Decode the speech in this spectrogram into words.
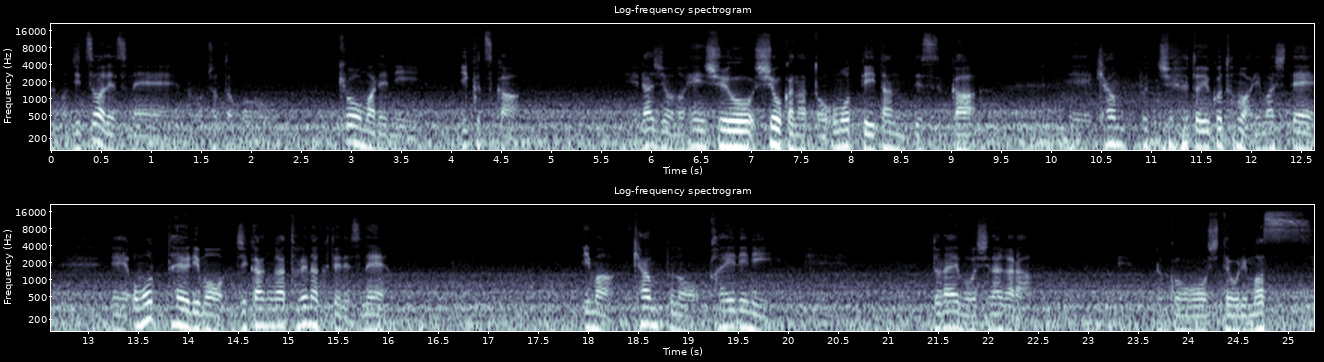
あの実はですねあのちょっとこう今日までにいくつかラジオの編集をしようかなと思っていたんですが、えキャンプ中ということもありまして、えー思ったよりも時間が取れなくてですね今キャンプの帰りに、えードライブをしながら、えー録音をしております、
